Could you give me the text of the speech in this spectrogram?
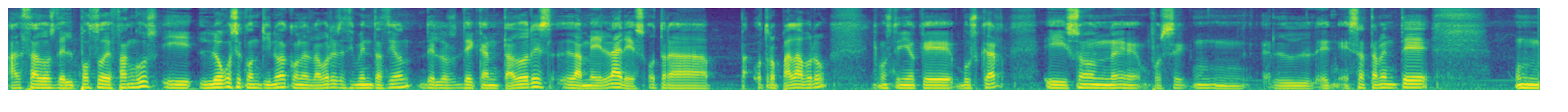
alzados del pozo de fangos y luego se continúa con las labores de cimentación de los decantadores lamelares, otra otro palabra que hemos tenido que buscar y son eh, pues eh, mm, exactamente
